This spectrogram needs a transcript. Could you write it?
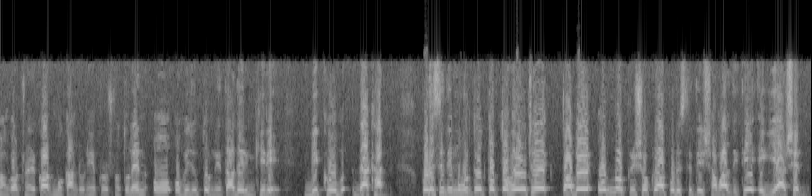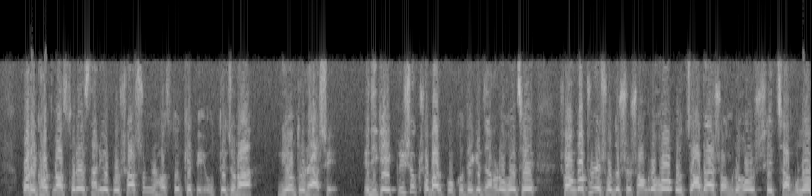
সংগঠনের কর্মকাণ্ড নিয়ে প্রশ্ন তোলেন ও অভিযুক্ত নেতাদের ঘিরে বিক্ষোভ দেখান। পরিস্থিতি মুহূর্তে উত্তপ্ত হয়ে ওঠে, তবে অন্য কৃষকরা পরিস্থিতি সামাল দিতে এগিয়ে আসেন। পরে ঘটনাস্থলে স্থানীয় প্রশাসনের হস্তক্ষেপে উত্তেজনা নিয়ন্ত্রণে আসে। এদিকে কৃষক সভার পক্ষ থেকে জানানো হয়েছে, সংগঠনের সদস্য সংগ্রহ ও চাঁদা সংগ্রহ স্বেচ্ছামূলক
